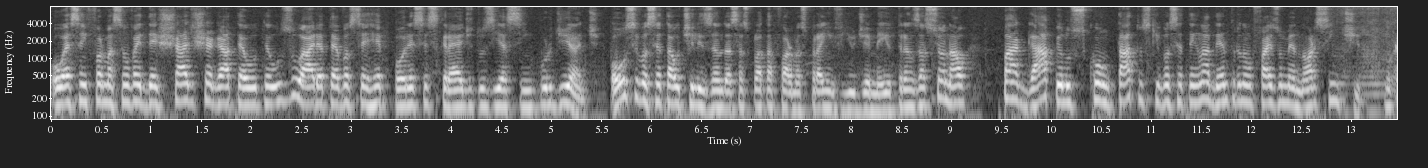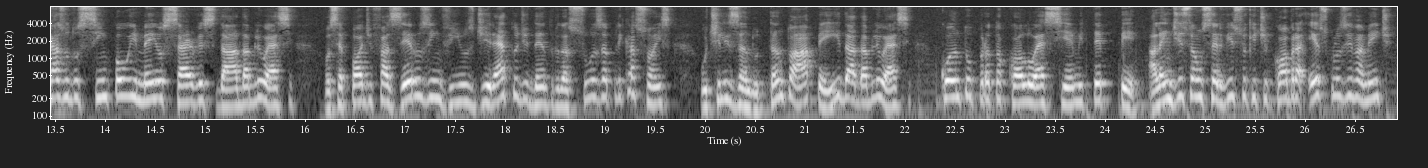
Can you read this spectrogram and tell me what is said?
ou essa informação vai deixar de chegar até o teu usuário até você repor esses créditos e assim por diante. Ou se você está utilizando essas plataformas para envio de e-mail transacional, pagar pelos contatos que você tem lá dentro não faz o menor sentido. No caso do Simple Email Service da AWS, você pode fazer os envios direto de dentro das suas aplicações, utilizando tanto a API da AWS quanto o protocolo SMTP. Além disso, é um serviço que te cobra exclusivamente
